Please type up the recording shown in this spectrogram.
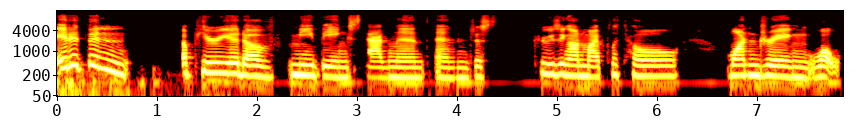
it had been a period of me being stagnant and just cruising on my plateau, wondering what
